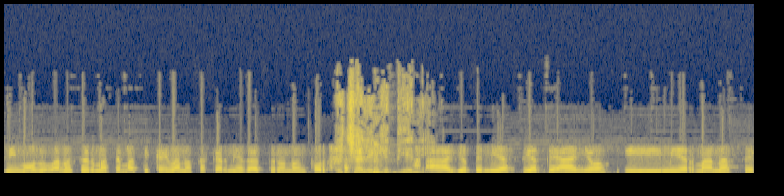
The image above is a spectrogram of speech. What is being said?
y ni modo, van a hacer matemática y van a sacar mi edad, pero no importa. Échale, ¿qué tiene? Ah, yo tenía siete años y mi hermana se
